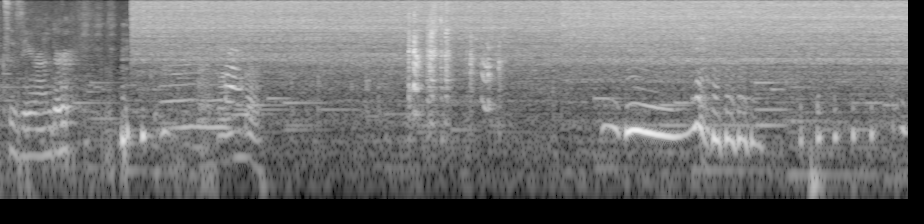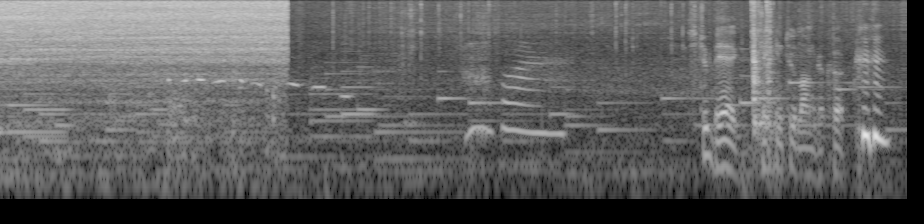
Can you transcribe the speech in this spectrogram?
tucks his ear under. it's too big, taking too long to cook.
